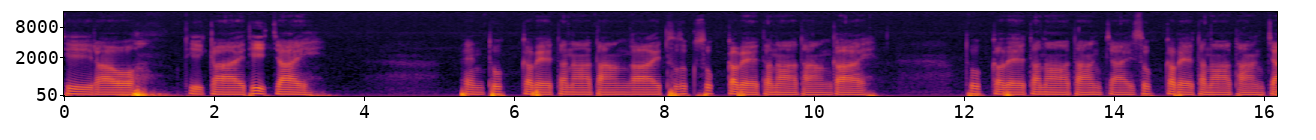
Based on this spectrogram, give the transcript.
ที่เราที่กายที่ใจ เป็นทุกขเวทนาทางกาย ทุกสุขเวทนาทางกาย ทุกขเวทนาทางใจ สุขเวทนาทางใจ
